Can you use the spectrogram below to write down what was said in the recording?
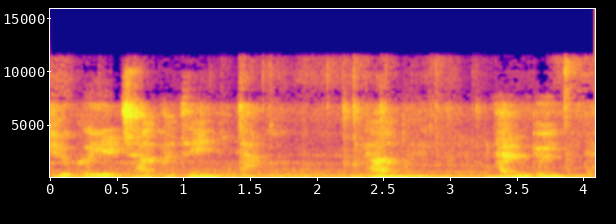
듀크 1차 아파트입니다. 다음은 다른 교입니다.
